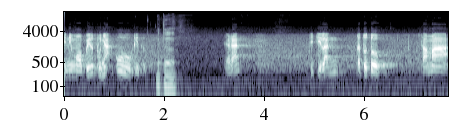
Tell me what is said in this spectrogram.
ini mobil punyaku gitu. Betul. Ya kan? Cicilan ketutup sama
